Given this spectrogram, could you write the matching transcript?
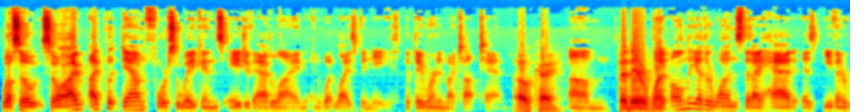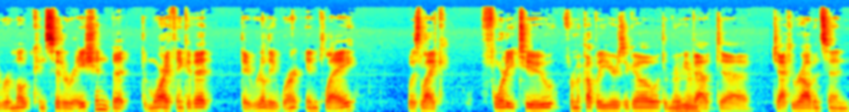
Well, so so I, I put down Force Awakens, Age of Adaline, and What Lies Beneath, but they weren't in my top ten. Okay. Um, but they were one. The only other ones that I had as even a remote consideration, but the more I think of it, they really weren't in play. Was like Forty Two from a couple of years ago, the movie mm-hmm. about uh, Jackie Robinson.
